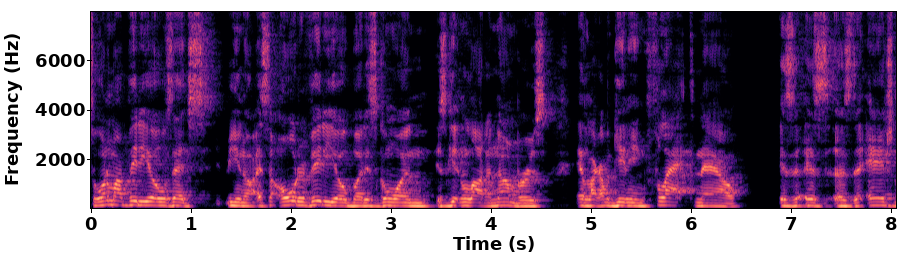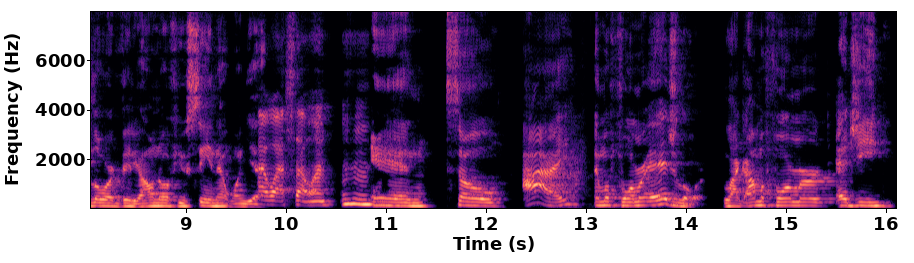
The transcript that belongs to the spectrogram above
So one of my videos that's, you know, it's an older video, but it's going, it's getting a lot of numbers and like I'm getting flack now is, is, is the Edge Lord video. I don't know if you've seen that one yet. I watched that one. Mm-hmm. And so I am a former Edge Lord. Like I'm a former edgy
